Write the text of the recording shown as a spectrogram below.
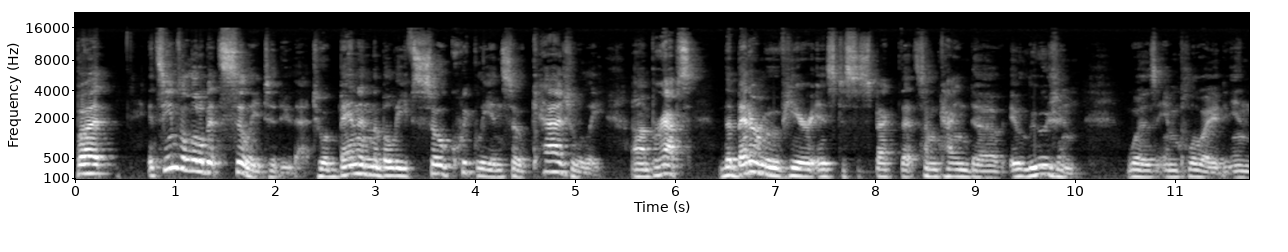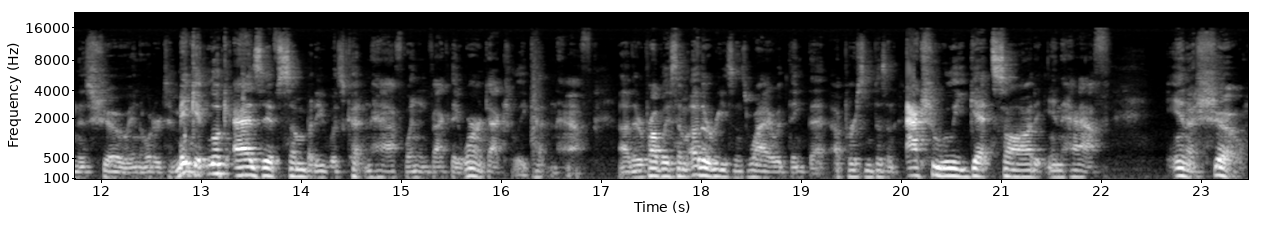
But it seems a little bit silly to do that, to abandon the belief so quickly and so casually. Um, perhaps the better move here is to suspect that some kind of illusion was employed in this show in order to make it look as if somebody was cut in half when in fact they weren't actually cut in half. Uh, there are probably some other reasons why I would think that a person doesn't actually get sawed in half in a show.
